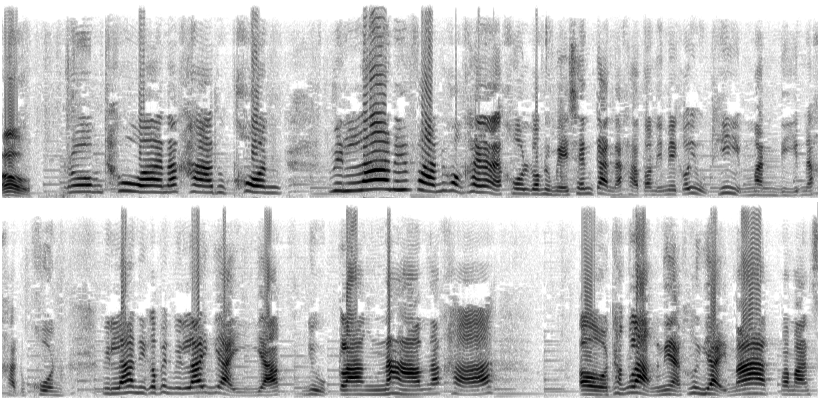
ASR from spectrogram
โอ้ารูมทัวร์นะคะทุกคนวิลล่าในฝันของใครหลายๆคนรวมถึงเมย์เช่นกันนะคะ ตอนนี้เมย์ก็อยู่ที่มันดีฟนะคะ ทุกคนวิลล่านี้ก็เป็นวิลล่าใหญ่ยักษ์อยู่กลางน้ำนะคะเออทั้งหลังเนี่ยคือใหญ่มากประมาณ 200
